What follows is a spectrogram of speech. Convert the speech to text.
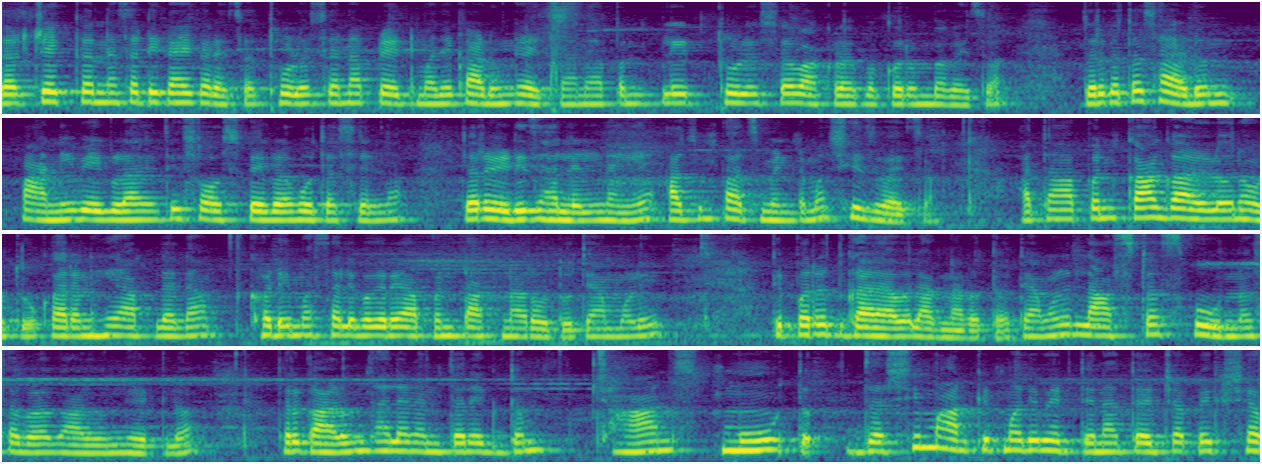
तर चेक करण्यासाठी काय करायचं? थोडंसं ना प्लेटमध्ये काढून घ्यायचं आणि आपण प्लेट थोडंसं वाकडं करून बघायचं. जर का तर साईडून पाणी वेगळं आणि ते सॉस वेगळं होत असेल ना तर रेडी झालेलं नाही आहे अजून पाच मिनटं मग शिजवायचं. आता आपण का गाळलो नव्हतो? कारण हे आपल्याला खडे मसाले वगैरे आपण टाकणार होतो त्यामुळे. ते परत गाळावं लागणार होतं. त्यामुळे लास्टच पूर्ण सगळं गाळून घेतलं. तर गाळून झाल्यानंतर एकदम छान स्मूथ जशी मार्केटमध्ये भेटते ना त्याच्यापेक्षा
